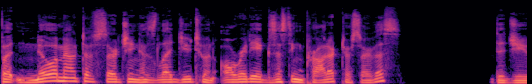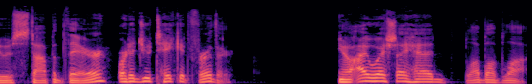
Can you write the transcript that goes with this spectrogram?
but no amount of searching has led you to an already existing product or service? Did you stop there or did you take it further? You know, I wish I had blah, blah, blah.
